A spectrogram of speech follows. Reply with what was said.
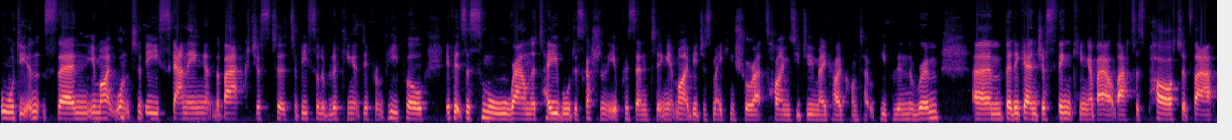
audience, then you might want to be scanning at the back just to, to be sort of looking at different people. If it's a small round the table discussion that you're presenting, it might be just making sure at times you do make eye contact with people in the room. Um, but again, just thinking about that as part of that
